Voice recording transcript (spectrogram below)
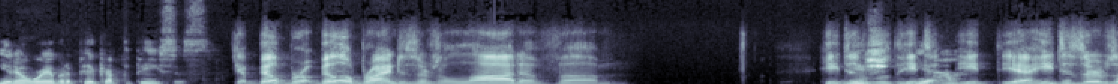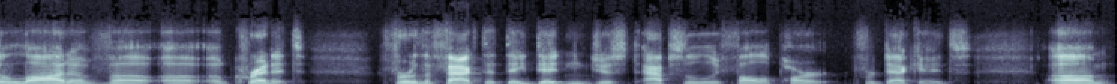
you know, were able to pick up the pieces. Yeah, Bill Bill O'Brien deserves a lot of um he did he, yeah. he yeah he deserves a lot of uh, uh of credit for the fact that they didn't just absolutely fall apart for decades. Um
